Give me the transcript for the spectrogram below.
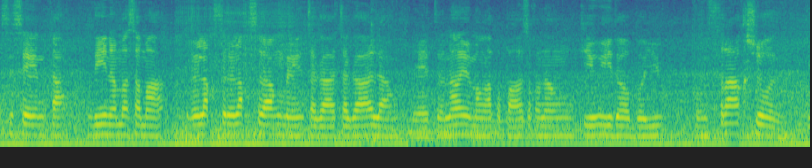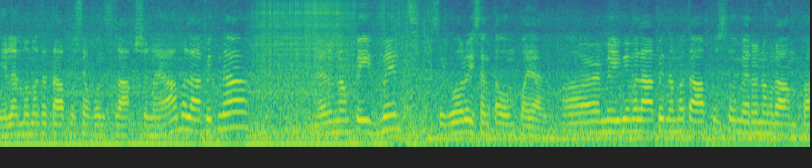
60. Hindi na masama. Relax, relax lang, men. Tsaga-tsaga lang. Ito na yung mga papasok ng QEW. Construction. Kailan ba matatapos yung construction na? Ah, malapit na. Meron ng pavement. Siguro isang taon pa yan. Or maybe malapit na matapos so meron ng rampa.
